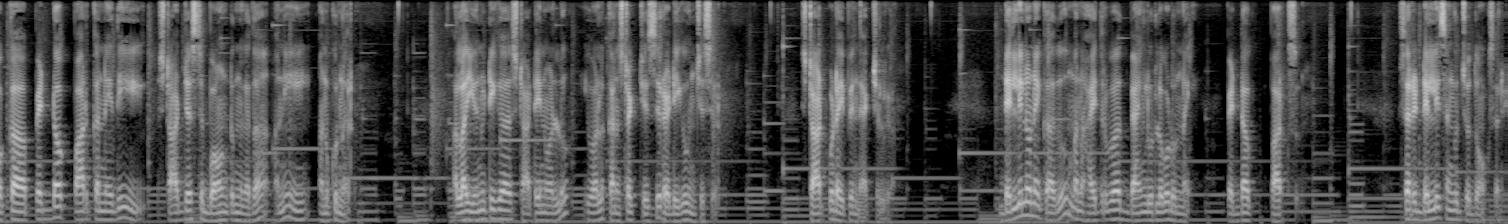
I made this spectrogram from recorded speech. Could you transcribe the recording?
ఒక పెట్ డాగ్ పార్క్ అనేది స్టార్ట్ చేస్తే బాగుంటుంది కదా అని అనుకున్నారు. అలా యూనిటీగా స్టార్ట్ అయిన వాళ్ళు ఇవాళ కన్స్ట్రక్ట్ చేసి రెడీగా ఉంచేశారు. స్టార్ట్ కూడా అయిపోయింది యాక్చువల్గా. ఢిల్లీలోనే కాదు మన హైదరాబాద్ బెంగళూరులో కూడా ఉన్నాయి పెడ్డాక్ పార్క్స్. సరే ఢిల్లీ సంగతి చూద్దాం ఒకసారి.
